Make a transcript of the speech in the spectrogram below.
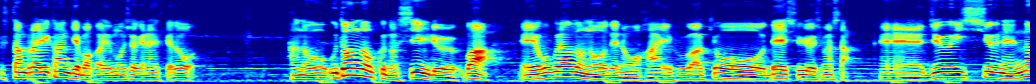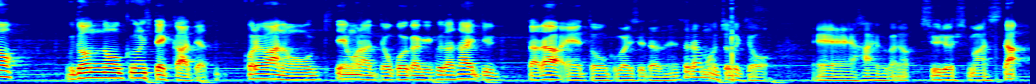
スタンプラリー関係ばかりで申し訳ないですけどあのうどんの奥のシールは、えー、横倉うどんの方での配布は今日で終了しました。えー、11周年のうどんのくんステッカーってやつこれはあの来てもらってお声かけくださいって言ったら、えーと、お配りしてたのでそれはもうちょっと今日、えー、配布が終了しました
